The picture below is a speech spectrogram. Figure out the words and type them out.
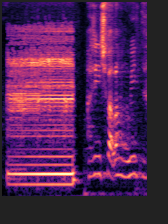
A gente fala muito.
